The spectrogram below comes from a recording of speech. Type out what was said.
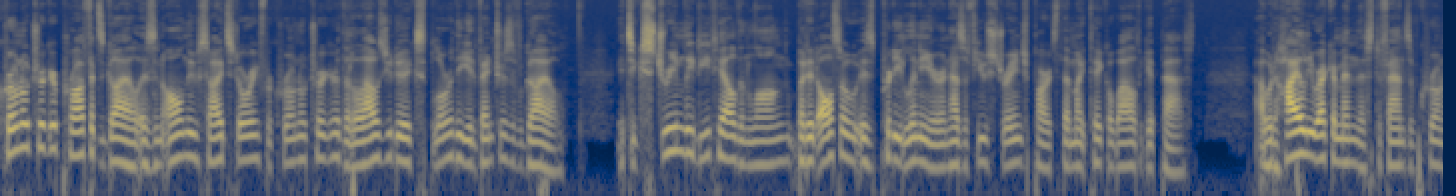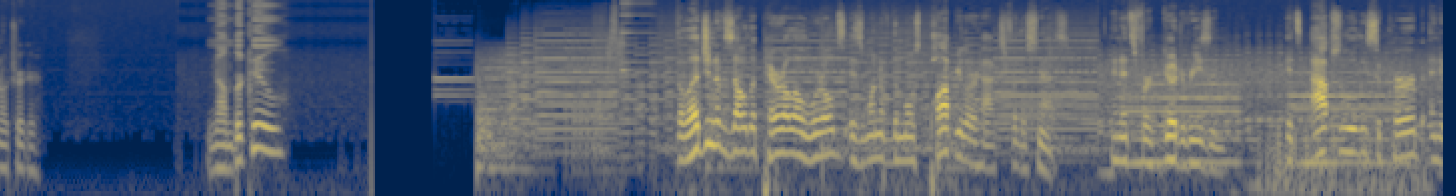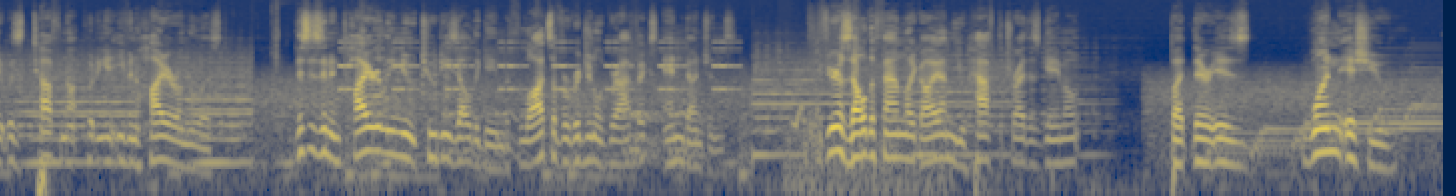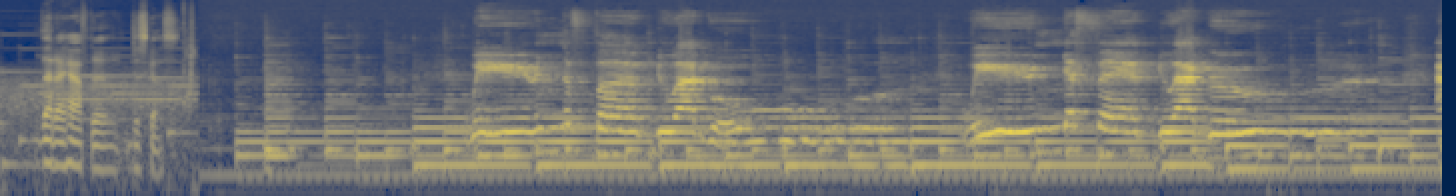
Chrono Trigger Prophet's Guile is an all-new side story for Chrono Trigger that allows you to explore the adventures of Guile. It's extremely detailed and long, but it also is pretty linear and has a few strange parts that might take a while to get past. I would highly recommend this to fans of Chrono Trigger. Number 2 The Legend of Zelda Parallel Worlds is one of the most popular hacks for the SNES, and it's for good reason. It's absolutely superb, and it was tough not putting it even higher on the list. This is an entirely new 2D Zelda game with lots of original graphics and dungeons. If you're a Zelda fan like I am, you have to try this game out. But there is one issue that I have to discuss. Where in the fuck do I go? Where in the fuck do I go?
